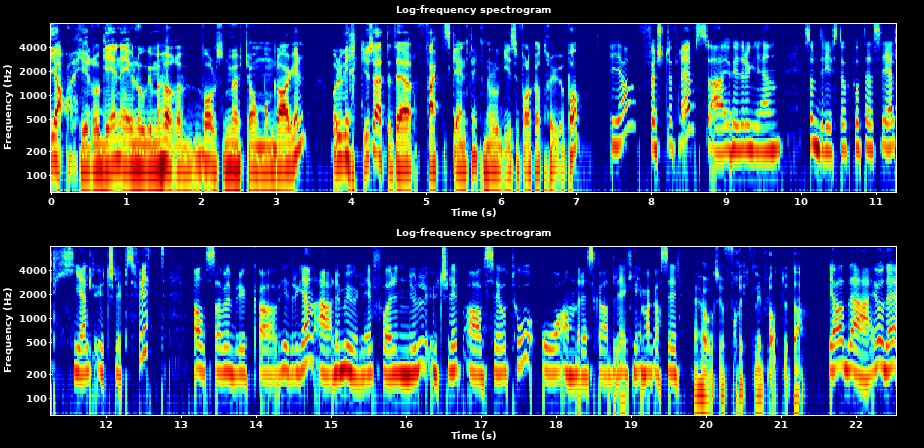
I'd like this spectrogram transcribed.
Ja, hydrogen er jo noe vi hører voldsomt mye om om dagen, og det virker jo som at dette her faktisk er en teknologi som folk har true på. Ja, først og fremst så er jo hydrogen som drivstoff potensielt helt utslippsfritt. Altså ved bruk av hydrogen er det mulig for null utslipp av CO2 og andre skadelige klimagasser. Det høres jo fryktelig flott ut, da. Ja, det er jo det.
